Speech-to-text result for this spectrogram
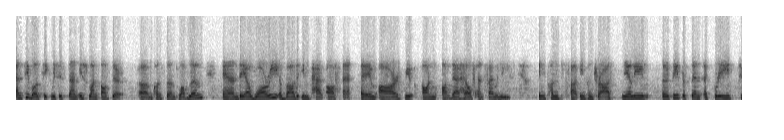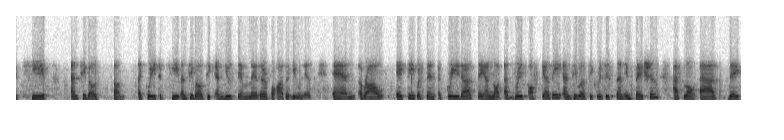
Antibiotic resistance is one of the um, concern problem, and they are worried about the impact of AMR on, on their health and families. In, con uh, in contrast, nearly 30% agreed to keep antibiotics um, agree to keep antibiotics and use them later for other illness. And around 80% agree that they are not at risk of getting antibiotic resistant infection as long as they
